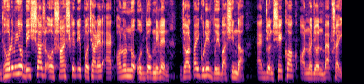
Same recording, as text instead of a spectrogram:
ধর্মীয় বিশ্বাস ও সংস্কৃতি প্রচারের এক অনন্য উদ্যোগ নিলেন জলপাইগুড়ির দুই বাসিন্দা, একজন শিক্ষক, অন্যজন ব্যবসায়ী।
